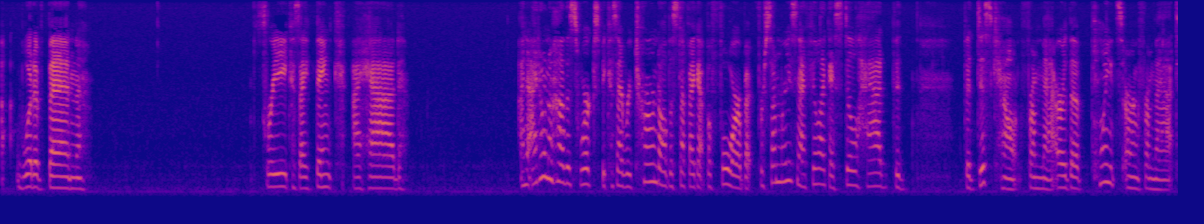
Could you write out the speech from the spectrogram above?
uh, would have been free because I think I had and I don't know how this works because I returned all the stuff I got before, but for some reason I feel like I still had the the discount from that or the points earned from that.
